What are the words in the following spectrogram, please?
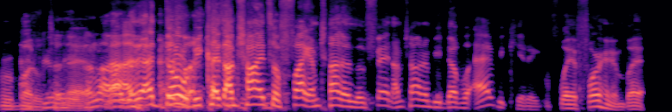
rebuttal to that. I'm not- Nah, I'm I, don't because I'm trying to fight. I'm trying to defend. I'm trying to be double advocating for for him. But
